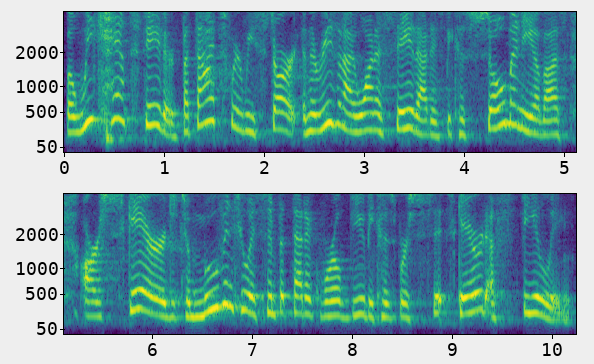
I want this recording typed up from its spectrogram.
But we can't stay there. But that's where we start. And the reason I want to say that is because so many of us are scared to move into a sympathetic worldview because we're scared of feeling.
